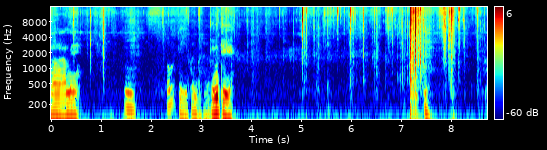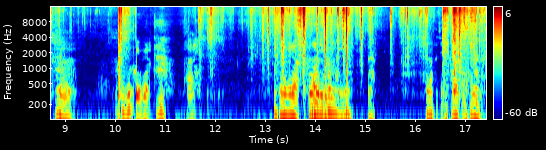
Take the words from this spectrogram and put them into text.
สา มอืมอ่าเป็นไงอีกครับอืมนอนนอนงามดิต้มตีเพิ่นบ่เถอะลิ้นตีอืมเอาไปยิ้มนี่พี่ค่ะไปนี่พี่เนาะอันนั้นดินน้ำใหม่นี่อะแล้วเราก็จะไปเข้าใส่แค่นั้นแหละ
